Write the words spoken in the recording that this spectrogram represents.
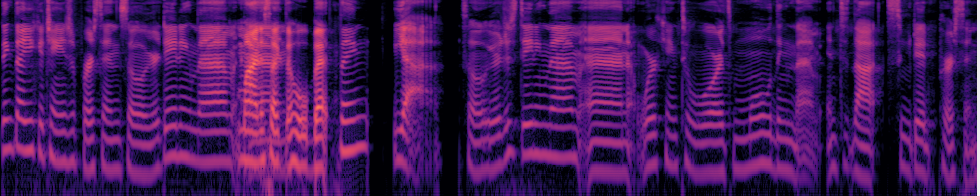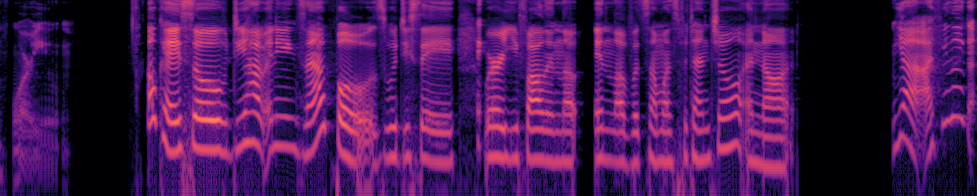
think that you could change a person, so you're dating them. Minus like the whole bet thing. Yeah. So you're just dating them and working towards molding them into that suited person for you. Okay, so do you have any examples? Would you say where you fall in love in love with someone's potential and not? Yeah, I feel like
